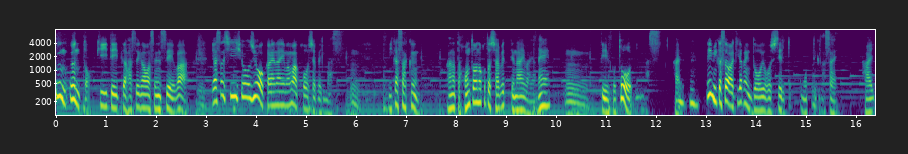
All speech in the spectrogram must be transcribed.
うんうんと聞いていた長谷川先生は、優しい表情を変えないままこう喋ります。うん。三笠くん、あなた本当のこと喋ってないわよね。うん。っていうことを言います。はい。うんで、三笠は明らかに動揺していると思ってください。はい。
